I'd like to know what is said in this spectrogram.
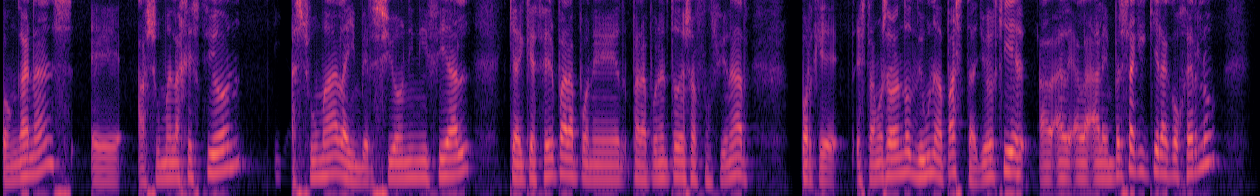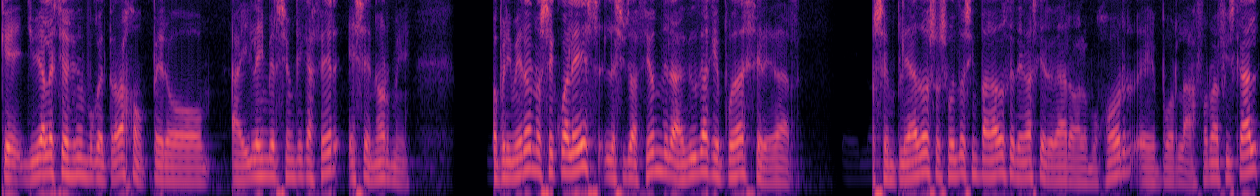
con ganas eh, asuma la gestión y asuma la inversión inicial que hay que hacer para poner, para poner todo eso a funcionar. Porque estamos hablando de una pasta. Yo aquí, a, la, empresa que quiera cogerlo, que yo ya le estoy haciendo un poco el trabajo, pero ahí la inversión que hay que hacer es enorme. Lo primero, no sé cuál es la situación de la deuda que puedas heredar. Los empleados o sueldos impagados que tengas que heredar, o a lo mejor eh, por la forma fiscal,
